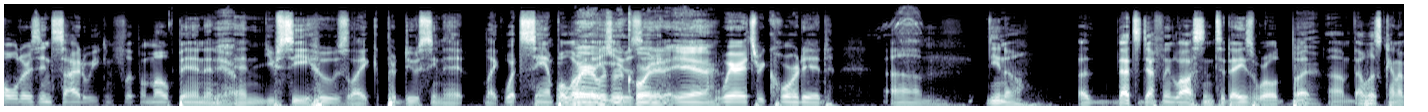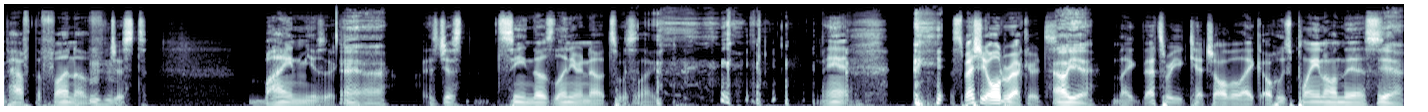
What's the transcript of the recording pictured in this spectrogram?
folders inside where you can flip them open and, Yeah. and you see who's like producing it, like what sample are where it was using, recorded yeah where it's recorded. Um, you know, uh, that's definitely lost in today's world, but um, that was kind of half the fun of Mhm. just buying music. yeah It's just seeing those linear notes was like, man, especially old records. oh yeah Like that's where you catch all the like, oh, who's playing on this? yeah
